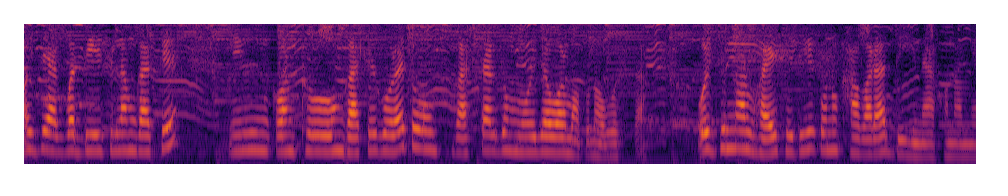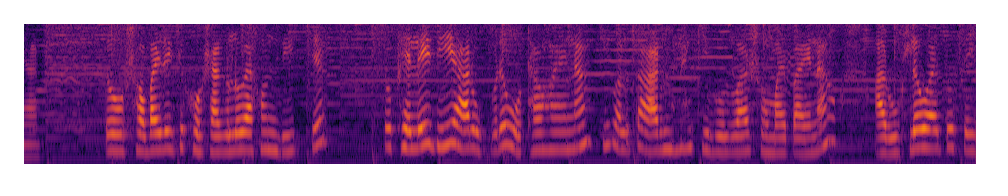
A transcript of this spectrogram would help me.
ওই যে একবার দিয়েছিলাম গাছে, নীলকণ্ঠ গাছের গোড়ায়, তো গাছটা একদম মরে যাওয়ার মতন অবস্থা। ওই জন্য আর ভয়ে সেদিকে কোনো খাবার আর দিই না এখন আমি আর। তো সবাই দেখছি খোসাগুলোও এখন দিচ্ছে। তো ফেলেই দিই, আর উপরে ওঠা হয় না। কি বলো তো আর মানে কি বলব? আর সময় পায় না। আর উঠলেও হয়তো সেই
